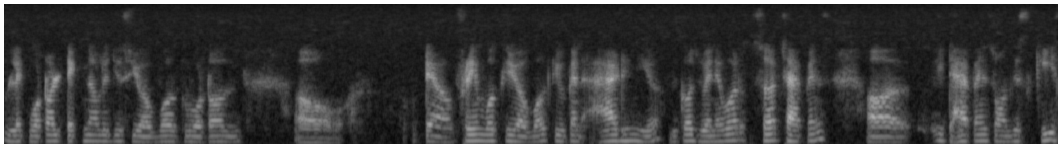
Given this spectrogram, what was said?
Like what all technologies you have worked what all uh, frameworks you have worked you can add in here. Because whenever search happens uh, it happens on this key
